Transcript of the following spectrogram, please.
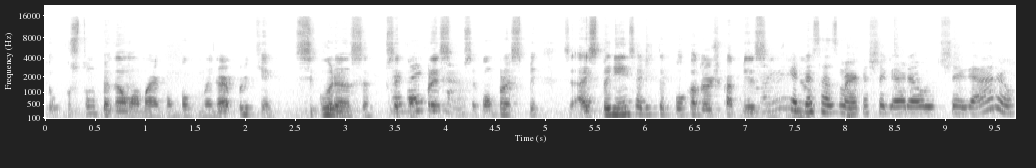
eu costumo pegar uma marca um pouco melhor, porque segurança. Você compra, tá. você compra a experiência de ter pouca dor de cabeça. A maioria dessas marcas chegaram onde chegaram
